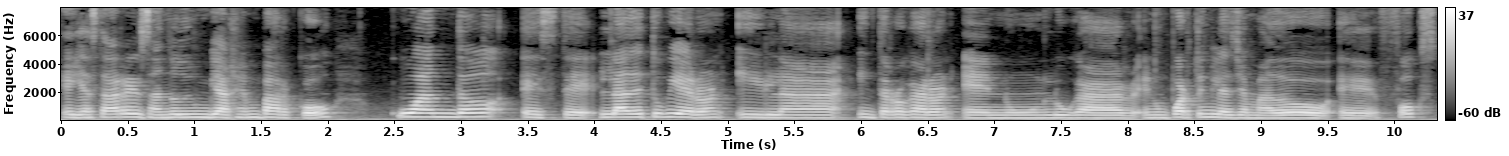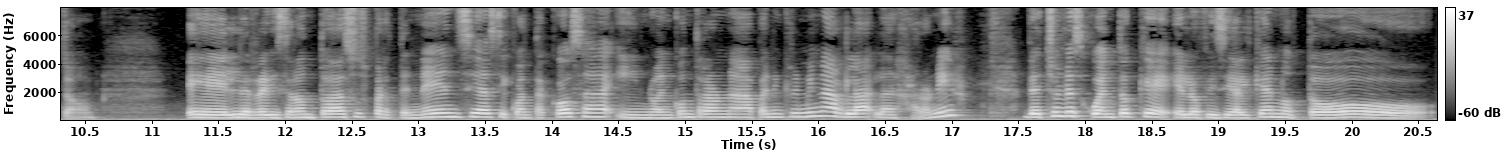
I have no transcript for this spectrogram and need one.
ella estaba regresando de un viaje en barco cuando este, la detuvieron y la interrogaron en un lugar, en un puerto inglés llamado eh, Folkestone. Eh, le revisaron todas sus pertenencias y cuánta cosa y no encontraron nada para incriminarla, la dejaron ir. De hecho, les cuento que el oficial que anotó,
